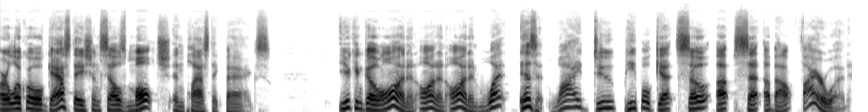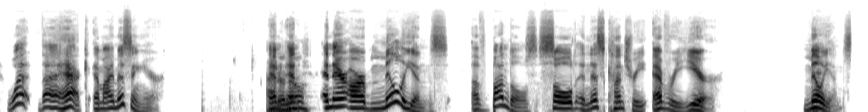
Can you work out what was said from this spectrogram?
our local gas station sells mulch in plastic bags. You can go on and on and on. And what is it? Why do people get so upset about firewood? What the heck am I missing here? I And- don't and- know. And there are millions of bundles sold in this country every year. Millions.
